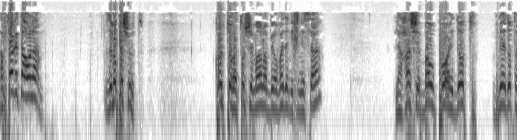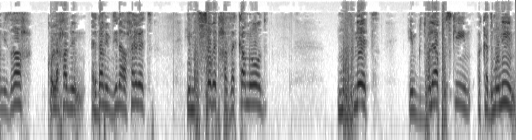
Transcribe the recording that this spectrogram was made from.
הפך את העולם. זה לא פשוט. כל תורתו של מרן רבי עובדיה נכנסה לאחר שבאו פה עדות, בני עדות המזרח, כל אחד עדה ממדינה אחרת, עם מסורת חזקה מאוד, מובנית, עם גדולי הפוסקים, הקדמונים,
